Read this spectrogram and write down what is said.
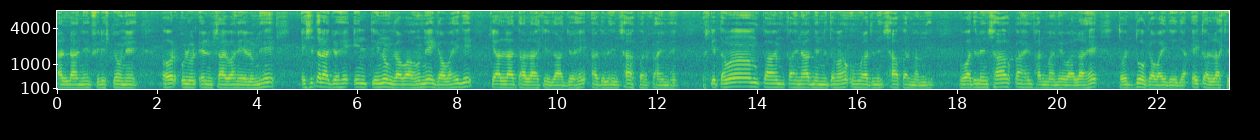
اللہ نے، فرشتوں نے اور العلم صاحبان علم نے اسی طرح جو ہے ان تینوں گواہوں نے گواہی دی کہ اللہ تعالیٰ کی ذات جو ہے عدل انصاف پر قائم ہے۔ اس کے تمام قائم کائنات میں تمام عمر عدل انصاف پر مبنی وہ عدل انصاف قائم فرمانے والا ہے۔ تو دو گواہی دے دیا۔ ایک تو اللہ کی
